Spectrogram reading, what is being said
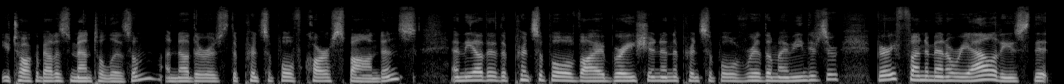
you talk about is mentalism, another is the principle of correspondence, and the other the principle of vibration and the principle of rhythm. I mean, these are very fundamental realities that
